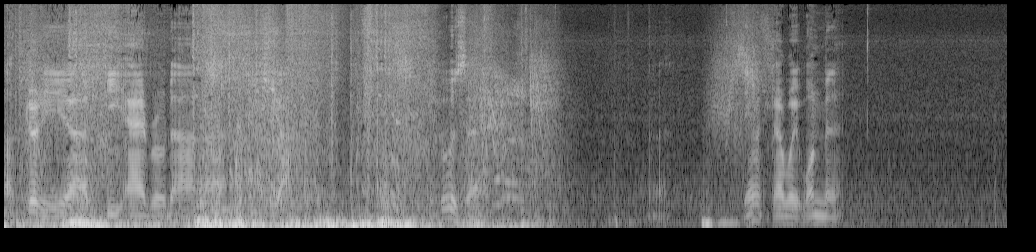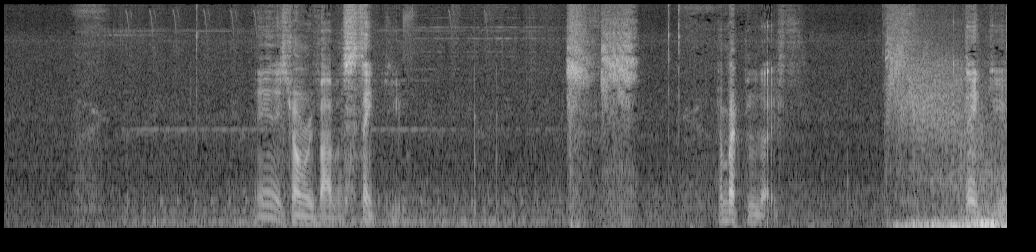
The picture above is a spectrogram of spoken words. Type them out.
Uh, he uh, de-aggroed on uh, yeah. Who is that? Uh, damn it, gotta wait one minute. And he's trying to revive us. Thank you. Come back to life. Thank you.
